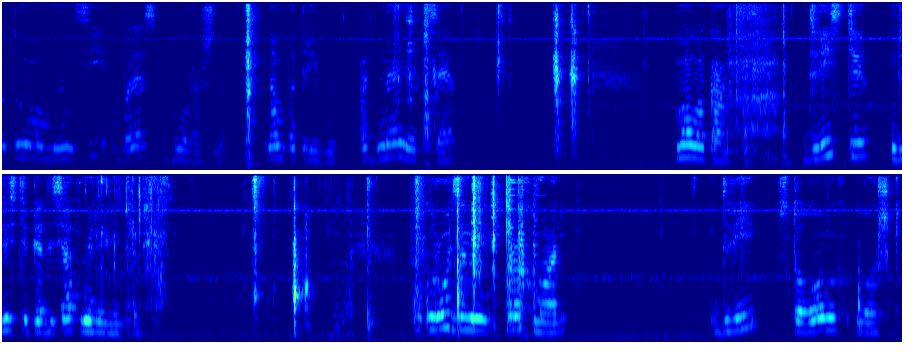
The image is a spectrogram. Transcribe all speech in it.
Готуємо млинці без борошна. Нам потрібно одне яйце, молока 200-250 мл, кукурудзяний крохмаль 2 столових ложки,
